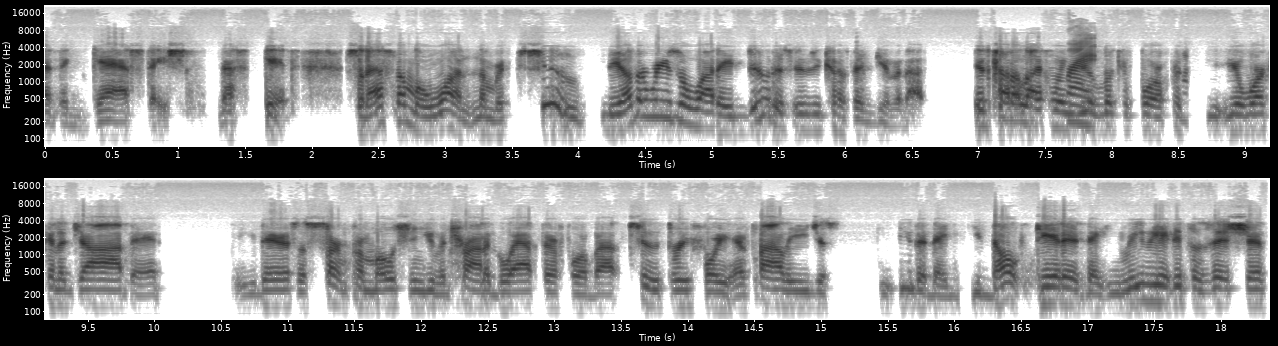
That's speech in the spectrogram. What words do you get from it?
at the gas station. That's it. So that's number one. Number two, the other reason why they do this is because they've given up. It's kind of like when right. you're looking for, a, you're working a job and there's a certain promotion you've been trying to go after for about two, three, four years, and finally you just either they you don't get it, they alleviate the position,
